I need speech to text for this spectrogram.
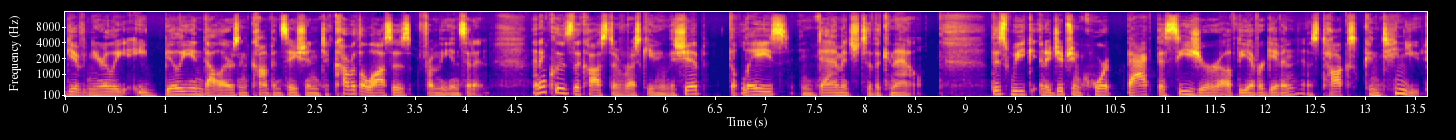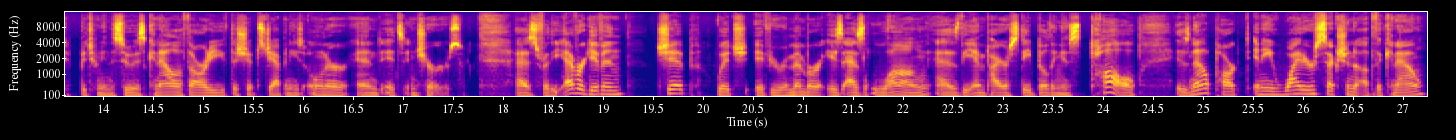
give nearly a billion dollars in compensation to cover the losses from the incident. That includes the cost of rescuing the ship, delays, and damage to the canal. This week, an Egyptian court backed the seizure of the Ever Given as talks continued between the Suez Canal Authority, the ship's Japanese owner, and its insurers. As for the Ever Given, ship, which, if you remember, is as long as the Empire State Building is tall, is now parked in a wider section of the canal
